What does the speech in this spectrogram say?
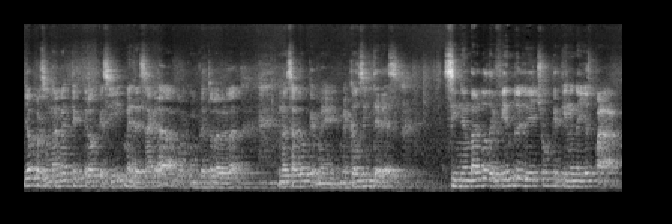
Yo personalmente creo que sí, me desagrada por completo, la verdad, no es algo que me, me cause interés. Sin embargo, defiendo el hecho que tienen ellos para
